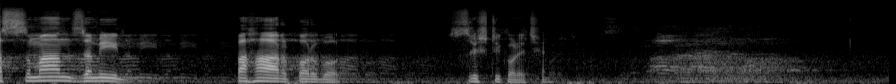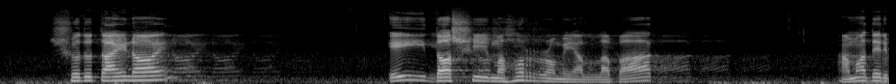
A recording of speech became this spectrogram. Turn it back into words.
আসমান জমিন পাহাড় পর্বত সৃষ্টি করেছেন। শুধু তাই নয় এই দশই মহরমে পাক আমাদের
